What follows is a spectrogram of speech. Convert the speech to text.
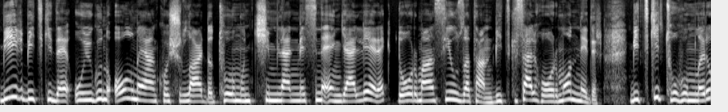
Bir bitkide uygun olmayan koşullarda tohumun çimlenmesini engelleyerek dormansiyi uzatan bitkisel hormon nedir? Bitki tohumları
